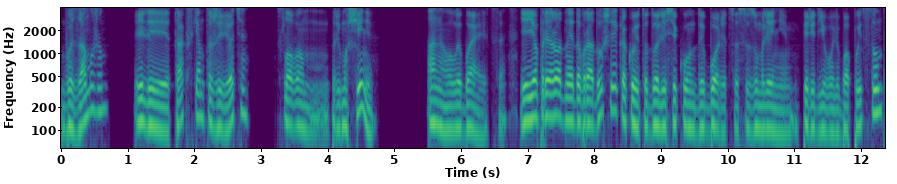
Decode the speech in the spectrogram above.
«Вы замужем? Или так с кем-то живете? Словом, при мужчине?» Она улыбается. Ее природное добродушие какую-то долю секунды борется с изумлением перед его любопытством,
